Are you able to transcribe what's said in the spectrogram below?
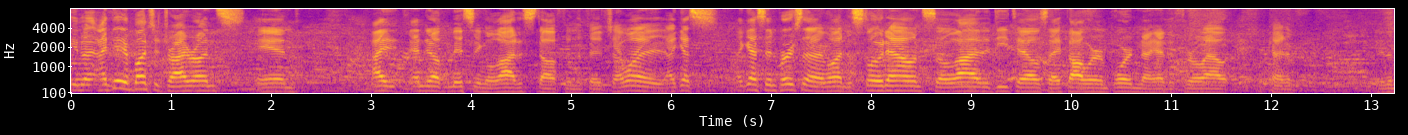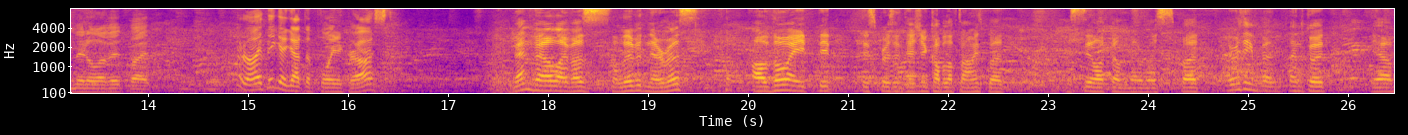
you know I did a bunch of dry runs and I ended up missing a lot of stuff in the pitch. I wanted I guess I guess in person I wanted to slow down, so a lot of the details I thought were important I had to throw out kind of in the middle of it, but I don't know, I think I got the point across. Went well. I was a little bit nervous, although I did this presentation a couple of times, but still I felt nervous. But everything went, went good. Yeah.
